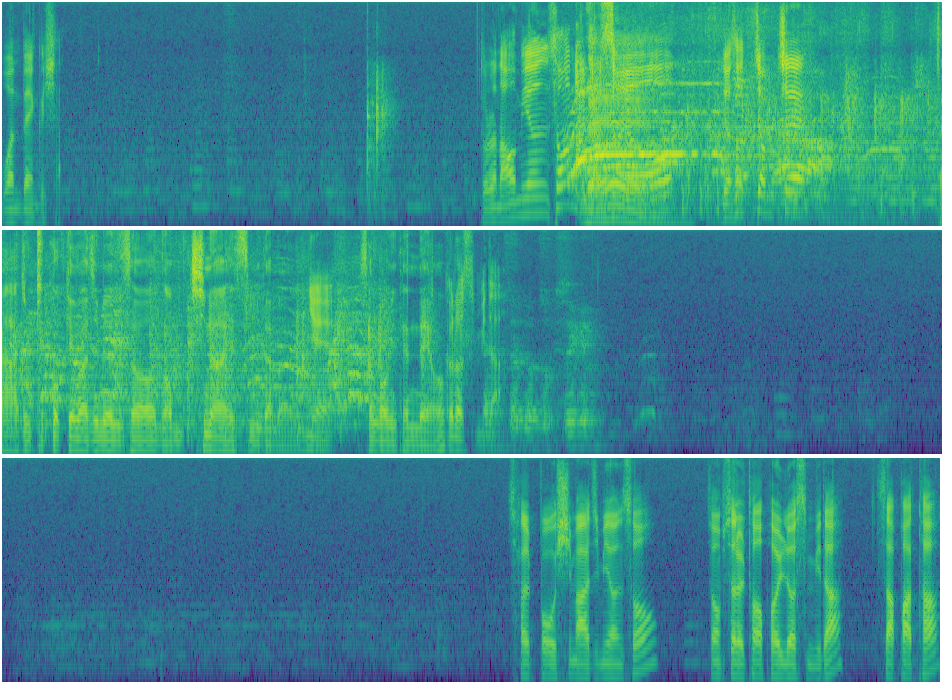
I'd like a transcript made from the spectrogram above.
원 뱅크샷. 돌아 나오면서 나갔어요. 여섯 점째. 자, 좀 두껍게 맞으면서 넘치나 했습니다만 예, 성공이 됐네요. 그렇습니다. 살포시 맞으면서 점수를 더 벌렸습니다. 사파타,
